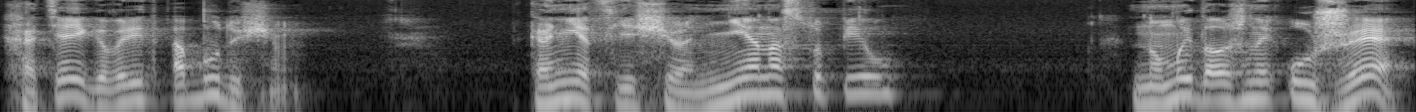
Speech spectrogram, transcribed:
хотя и говорит о будущем. Конец еще не наступил, но мы должны уже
